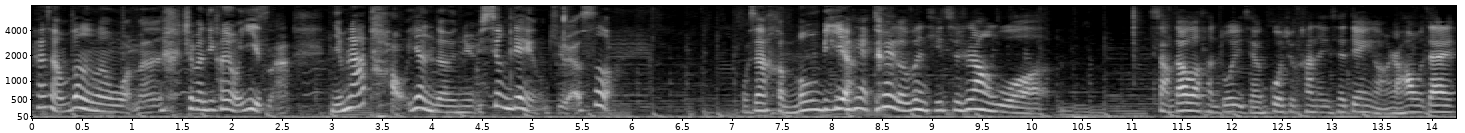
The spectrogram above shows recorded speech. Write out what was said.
他想问问我们，这问题很有意思啊，你们俩讨厌的女性电影角色？我现在很懵逼啊、这个问题其实让我想到了很多以前过去看的一些电影，然后我在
